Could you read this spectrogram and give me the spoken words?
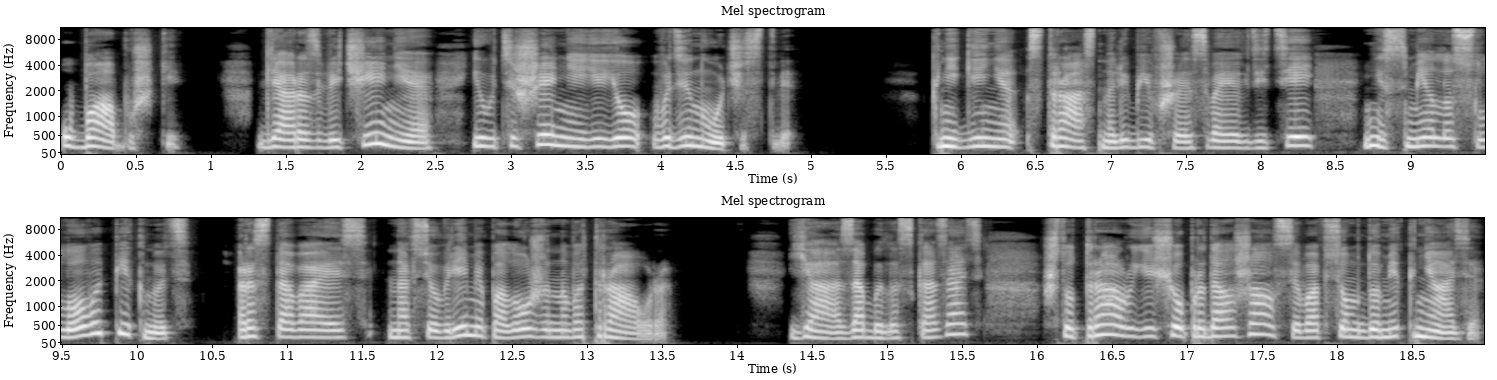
у бабушки для развлечения и утешения ее в одиночестве. Княгиня, страстно любившая своих детей, не смела слова пикнуть, расставаясь на все время положенного траура. Я забыла сказать, что траур еще продолжался во всем доме князя,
